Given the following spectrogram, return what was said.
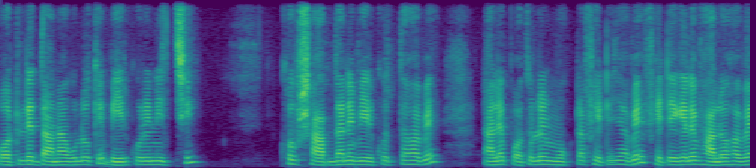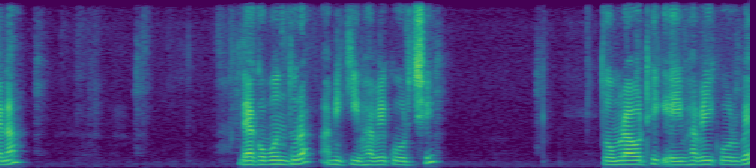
পটলের দানাগুলোকে বের করে নিচ্ছি। খুব সাবধানে বের করতে হবে, নাহলে পটলের মুখটা ফেটে যাবে, ফেটে গেলে ভালো হবে না। দেখো বন্ধুরা, আমি কীভাবে করছি। তোমরাও ঠিক এইভাবেই করবে।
